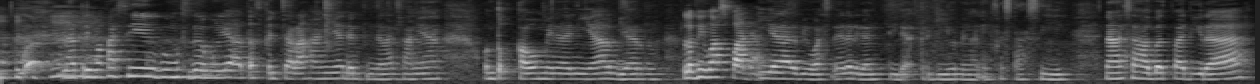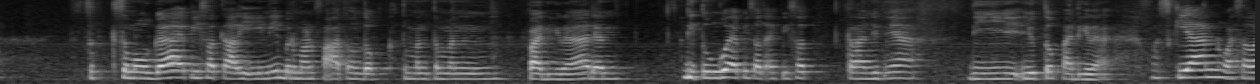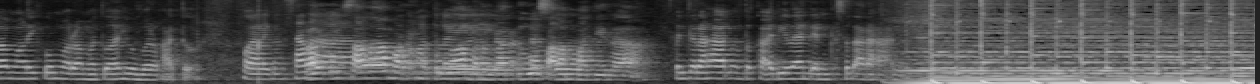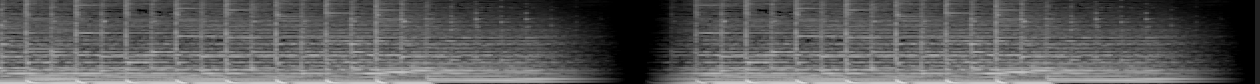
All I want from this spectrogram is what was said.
Nah, terima kasih Bu Musda Mulia atas pencerahannya dan penjelasannya untuk kaum milenial biar Lebih waspada. Iya, lebih waspada dan tidak tergiur dengan investasi. Nah, sahabat Fadira, se- semoga episode kali ini bermanfaat untuk teman-teman Fadira dan ditunggu episode-episode selanjutnya di YouTube Fadira. Sekian, wassalamualaikum warahmatullahi wabarakatuh. Waalaikumsalam. Waalaikumsalam warahmatullahi wabarakatuh. Salam Madira. Pencerahan untuk keadilan dan kesetaraan.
